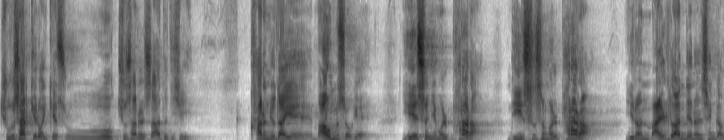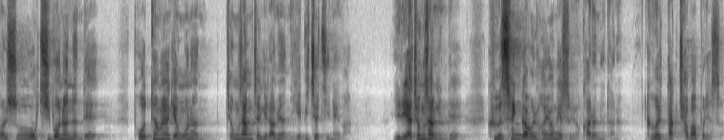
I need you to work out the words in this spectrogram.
주사기로 이렇게 쑥 주사를 쏴듯이 가른 유다의 마음속에 예수님을 팔아라. 네 스승을 팔아라. 이런 말도 안 되는 생각을 쑥 집어넣는데 보통의 경우는 정상적이라면 이게 미쳤지 내가. 이래야 정상인데 그 생각을 허용했어요. 가른 유다는. 그걸 딱 잡아버렸어.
